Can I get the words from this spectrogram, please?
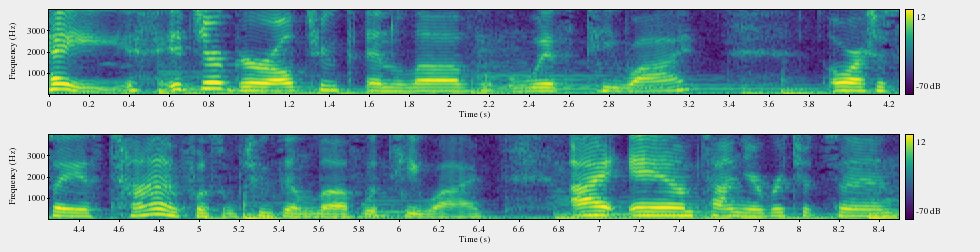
Hey, it's your girl, Truth and Love with TY. Or I should say, it's time for some Truth and Love with TY. I am Tanya Richardson,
